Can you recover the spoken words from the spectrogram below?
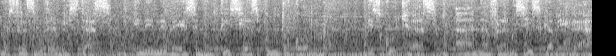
Nuestras entrevistas en mbsnoticias.com. Escuchas a Ana Francisca Vega.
